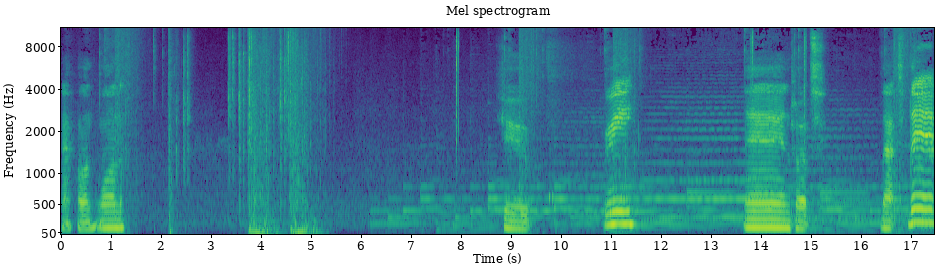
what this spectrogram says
ah, hold on, one, two, three, then put that there.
